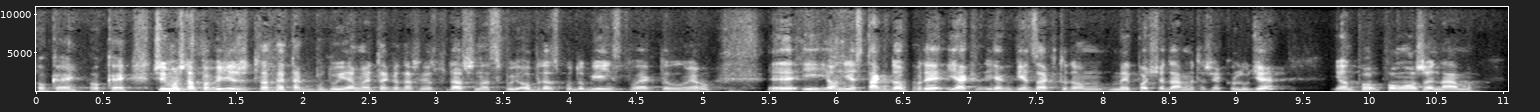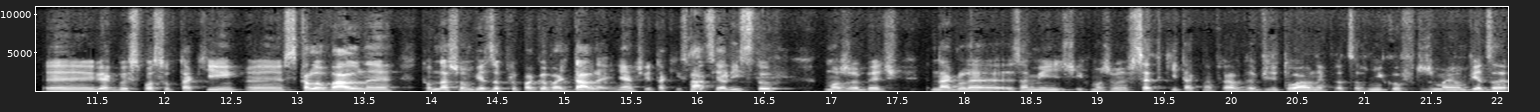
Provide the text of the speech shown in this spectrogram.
Okej, okay, okej. Okay. Czyli można powiedzieć, że trochę tak budujemy tego naszego sprzedawcy na swój obraz podobieństwa, jak to mówią. Y, I on jest tak dobry, jak, jak wiedza, którą my posiadamy też jako ludzie, i on po, pomoże nam y, jakby w sposób taki y, skalowalny tą naszą wiedzę propagować dalej, nie? Czyli takich tak. specjalistów może być, nagle zamienić ich możemy w setki tak naprawdę wirtualnych pracowników, którzy mają wiedzę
